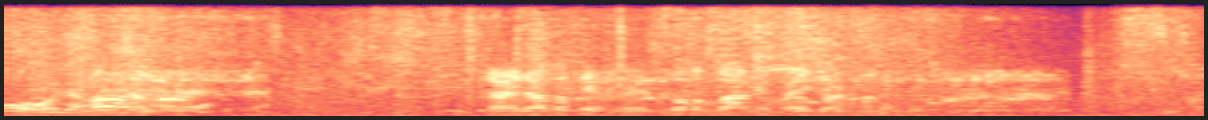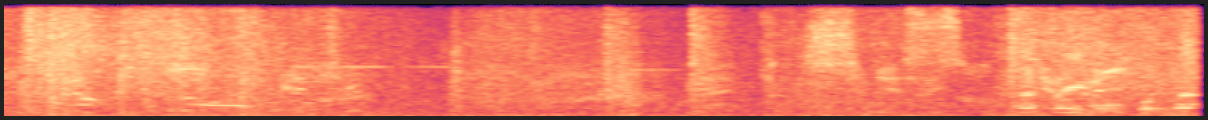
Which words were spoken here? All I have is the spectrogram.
โอ้จะรอดๆได้แล้วก็เสร็จเลยตัวบางๆก็ไปก่อนมันใช้หัวคนละ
